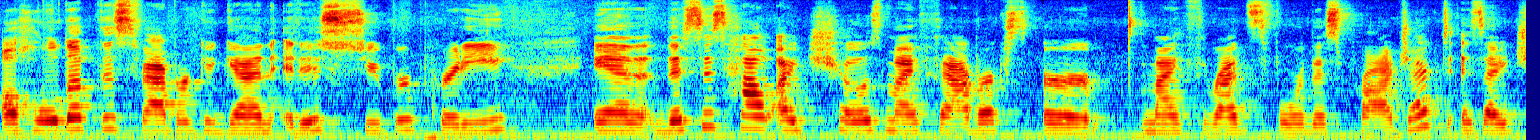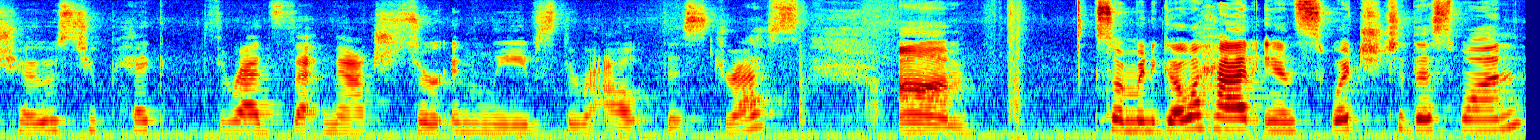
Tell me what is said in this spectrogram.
I'll hold up this fabric again. It is super pretty. And this is how I chose my fabrics or my threads for this project is I chose to pick threads that match certain leaves throughout this dress. Um, so I'm going to go ahead and switch to this one.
